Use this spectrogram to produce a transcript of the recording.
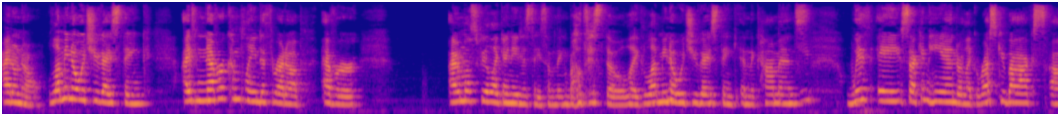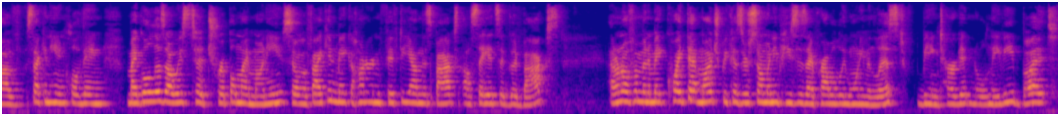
I don't know. Let me know what you guys think. I've never complained to ThredUp ever. I almost feel like I need to say something about this though. Like, let me know what you guys think in the comments. With a secondhand or like a rescue box of secondhand clothing, my goal is always to triple my money. So if I can make 150 on this box, I'll say it's a good box. I don't know if I'm going to make quite that much because there's so many pieces I probably won't even list, being Target and Old Navy, but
